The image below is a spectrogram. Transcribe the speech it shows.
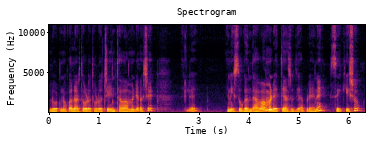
લોટનો કલર થોડો થોડો ચેન્જ થવા માંડ્યો છે. એટલે એની સુગંધ આવવા માંડે ત્યાં સુધી આપણે એને શેકીશું.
